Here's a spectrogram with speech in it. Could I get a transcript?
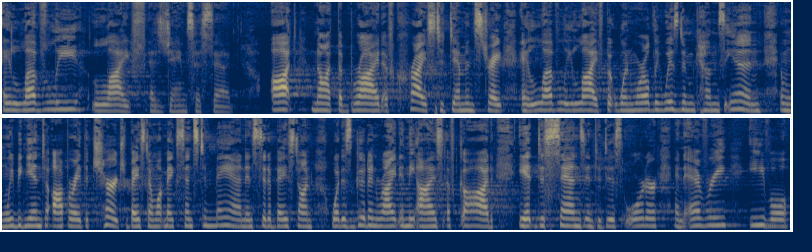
a lovely life, as James has said? Ought not the bride of Christ to demonstrate a lovely life? But when worldly wisdom comes in and when we begin to operate the church based on what makes sense to man instead of based on what is good and right in the eyes of God, it descends into disorder and every evil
